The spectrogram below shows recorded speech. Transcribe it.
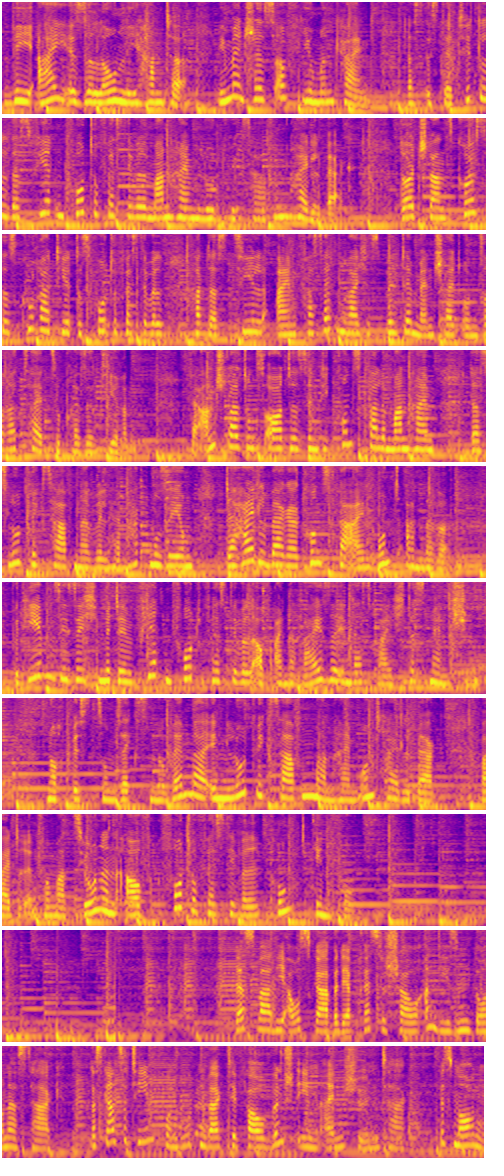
The Eye is a Lonely Hunter Images of Humankind. Das ist der Titel des vierten Fotofestival Mannheim Ludwigshafen Heidelberg. Deutschlands größtes kuratiertes Fotofestival hat das Ziel, ein facettenreiches Bild der Menschheit unserer Zeit zu präsentieren. Veranstaltungsorte sind die Kunsthalle Mannheim, das Ludwigshafener Wilhelm Hack Museum, der Heidelberger Kunstverein und andere. Begeben Sie sich mit dem vierten Fotofestival auf eine Reise in das Reich des Menschen noch bis zum 6. November in Ludwigshafen, Mannheim und Heidelberg. Weitere Informationen auf fotofestival.info. Das war die Ausgabe der Presseschau an diesem Donnerstag. Das ganze Team von Gutenberg TV wünscht Ihnen einen schönen Tag. Bis morgen.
